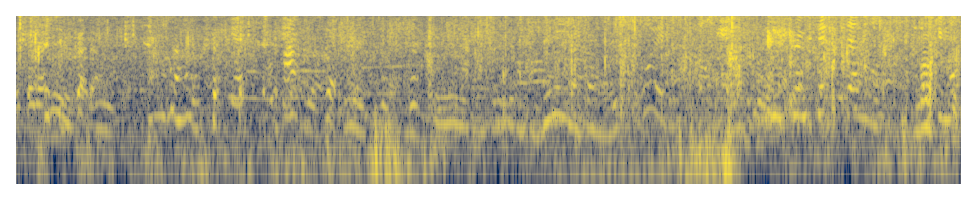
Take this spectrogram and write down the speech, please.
おとなしいから。めっちゃもう。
